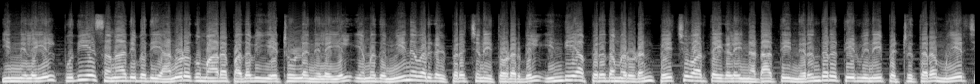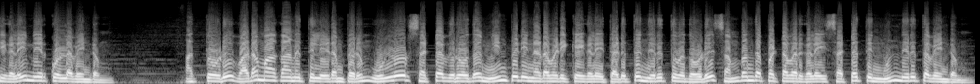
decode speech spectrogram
இந்நிலையில் புதிய சனாதிபதி அனுரகுமார பதவி ஏற்றுள்ள நிலையில் எமது மீனவர்கள் பிரச்சினை தொடர்பில் இந்தியா பிரதமருடன் பேச்சுவார்த்தைகளை நடாத்தி நிரந்தர தீர்வினை பெற்றுத்தர முயற்சிகளை மேற்கொள்ள வேண்டும். அத்தோடு வடமாகாணத்தில் இடம்பெறும் உள்ளூர் சட்டவிரோத மீன்பிடி நடவடிக்கைகளை தடுத்து நிறுத்துவதோடு சம்பந்தப்பட்டவர்களை சட்டத்தின் முன் நிறுத்த வேண்டும்.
